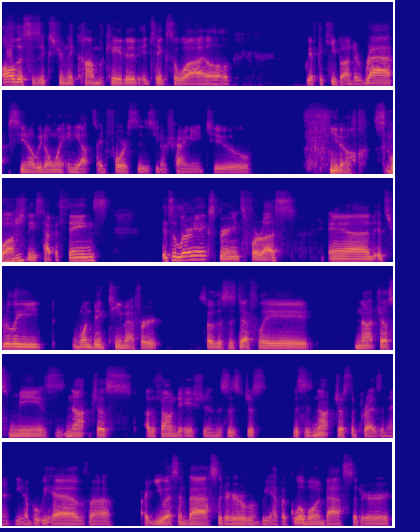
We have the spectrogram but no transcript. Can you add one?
all this is extremely complicated. It takes a while. We have to keep it under wraps. You know, we don't want any outside forces, you know, trying to, you know, squash mm-hmm. these type of things. It's a learning experience for us, and it's really one big team effort. So this is definitely not just me. This is not just the foundation. This is just this is not just the president. You know, but we have uh, our U.S. ambassador. We have a global ambassador.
